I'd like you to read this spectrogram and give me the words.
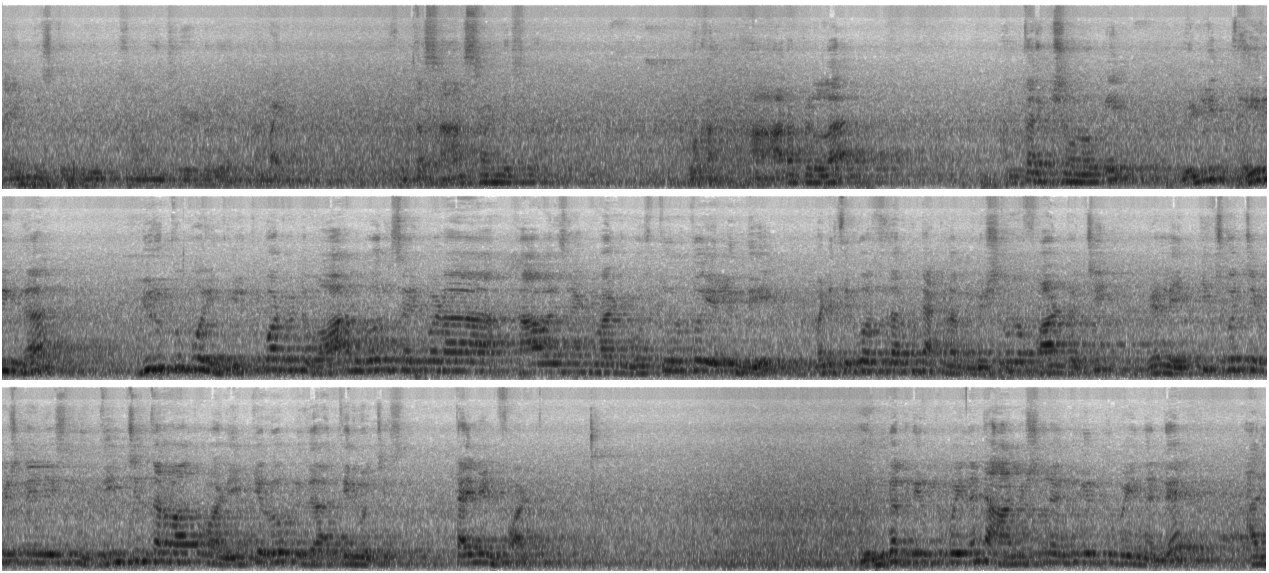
సైంటిస్ట్ గ్రూప్కి సంబంధించినటువంటి అమ్మాయి. ఎంత సాహసాన్ని ఒక ఆడపిల్ల అంతరిక్షంలోకి వెళ్ళి ధైర్యంగా ఇరుక్కుపోయింది. ఇరుక్కుపోవడం అంటే వారం రోజులు సరిపడా కావాల్సినటువంటి వాటి వస్తువులతో వెళ్ళింది. మళ్ళీ తిరిగి వస్తుంది అనుకుంటే అక్కడ మిషన్లో ఫాల్ట్ వచ్చి వీళ్ళని ఎక్కించుకొచ్చే మిషన్ ఏం చేసింది? దించిన తర్వాత వాళ్ళు ఎక్కే లోపు తిరిగి వచ్చేసింది. Timing fault. ఎందుకు అక్కడ ఇరుక్కుపోయిందంటే ఆ మిషన్లో ఎందుకు ఇరుక్కుపోయిందంటే అది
